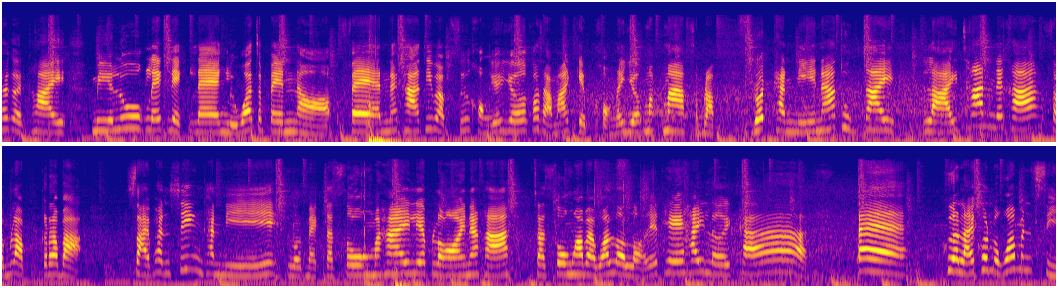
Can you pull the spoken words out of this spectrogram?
ถ้าเกิดใครมีลูกเล็กเด็กแรงหรือว่าจะเป็นอ่อแฟนนะคะ ที่แบบซื้อของเยอะๆ ก็สามารถเก็บของได้เยอะมาก ๆสำหรับรถคันนี้นะถูกใจหลายท่านนะคะสำหรับกระบะ สายพันซิ่งคันนี้รถแม็กจัดทรงมาให้เรียบร้อยนะคะ จัดทรงมาแบบว่าหล่อๆเท่ๆให้เลยค่ะ แต่เพื่อหลายคนบอกว่ามันสี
